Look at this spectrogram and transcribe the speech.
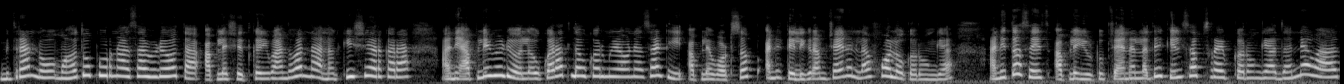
मित्रांनो महत्त्वपूर्ण असा व्हिडिओ होता. आपल्या शेतकरी बांधवांना नक्की शेअर करा आणि आपले व्हिडिओ लवकरात लवकर मिळवण्यासाठी आपल्या व्हॉट्सअप आणि टेलिग्राम चॅनलला फॉलो करून घ्या. आणि तसेच आपले यूट्यूब चॅनलला देखील सबस्क्राईब करून घ्या. धन्यवाद!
